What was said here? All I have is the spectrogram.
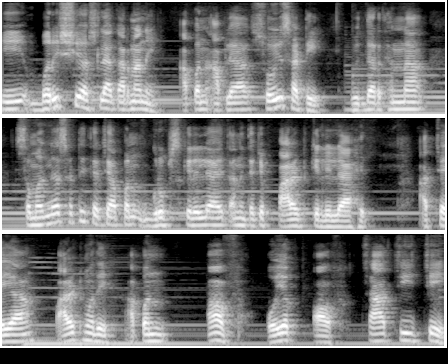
ही बरीचशी असल्याकारणाने आपण आपल्या सोयीसाठी विद्यार्थ्यांना समजण्यासाठी त्याचे आपण ग्रुप्स केलेले आहेत आणि त्याचे पार्ट केलेले आहेत. आजच्या या पार्टमध्ये आपण ऑफ ओयक ऑफ चा ची चे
